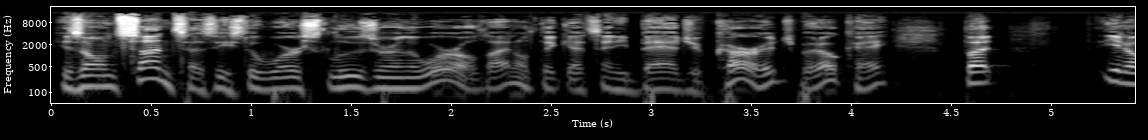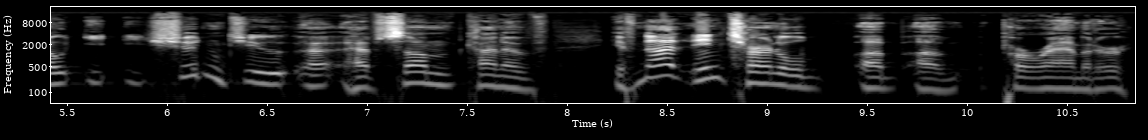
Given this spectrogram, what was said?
His own son says he's the worst loser in the world. I don't think that's any badge of courage, but okay. But, you know, shouldn't you uh, have some kind of, if not internal uh, uh, parameter,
